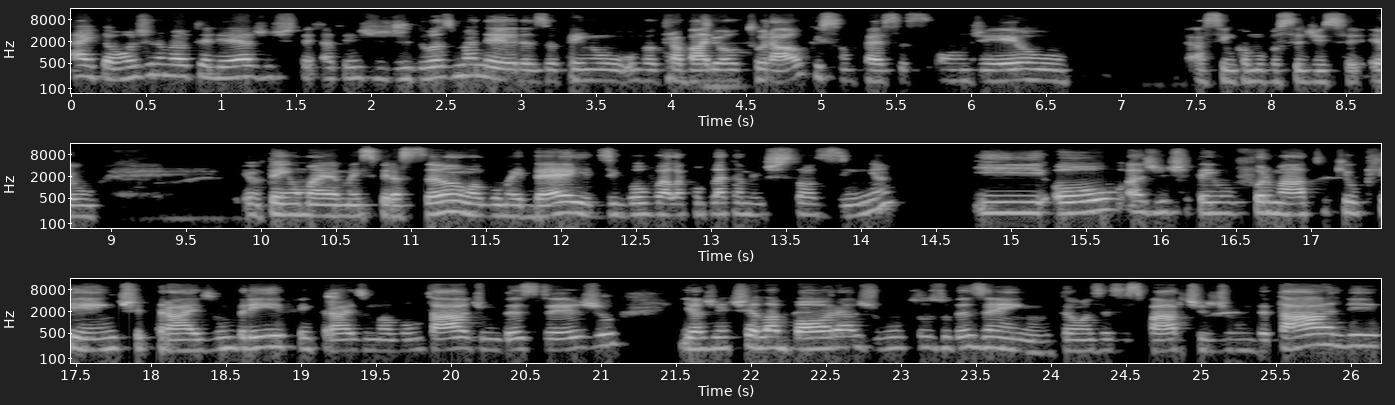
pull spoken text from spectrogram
Ah, então hoje no meu ateliê a gente atende de duas maneiras. Eu tenho o meu trabalho autoral, que são peças onde eu assim como você disse, eu eu tenho uma, uma inspiração, alguma ideia, desenvolvo ela completamente sozinha e ou a gente tem o um formato que o cliente traz um briefing, traz uma vontade, um desejo e a gente elabora juntos o desenho. Então, às vezes parte de um detalhe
